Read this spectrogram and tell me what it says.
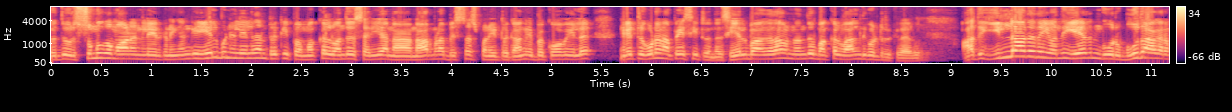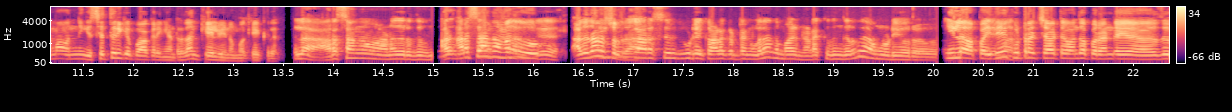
வந்து ஒரு சுமூகமான நிலை இருக்கு. நீங்க அங்க இயல்பு நிலையில தான் இருக்கு. இப்ப மக்கள் வந்து சரியா நான் நார்மலா பிசினஸ் பண்ணிட்டு இருக்காங்க. இப்ப கோவையில நேற்று கூட நான் பேசிட்டு இருந்தேன். இயல்பாக தான் வந்து மக்கள் வாழ்ந்து கொண்டிருக்கிறார்கள். அது இல்லாததை வந்து ஏதும் ஒரு பூதாகரமா வந்து நீங்க சித்தரிக்க பாக்குறீங்கன்றதான் கேள்வி நம்ம கேட்கறது இல்ல அரசாங்கம் அணுகிறது வந்து அரசாங்கம் வந்து அதுதான் திமுக அரசு இருக்கக்கூடிய காலகட்டங்கள்ல தான் இந்த மாதிரி நடக்குதுங்கிறது அவங்களுடைய ஒரு இல்ல அப்ப இதே. குற்றச்சாட்டு வந்து அப்ப ரெண்டு இது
